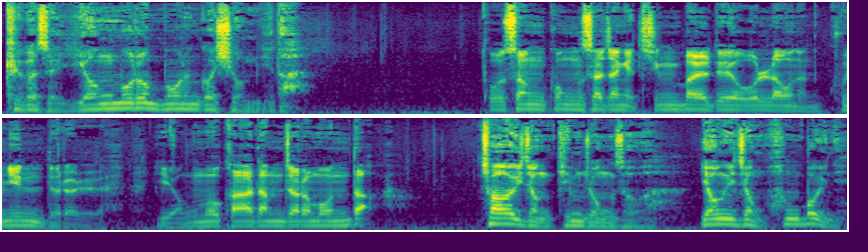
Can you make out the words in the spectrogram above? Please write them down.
그것을 영모로 모는 것이옵니다. 도성 공사장에 징발되어 올라오는 군인들을 영모 가담자로 모은다. 좌의정 김종서와 영의정 황보인이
